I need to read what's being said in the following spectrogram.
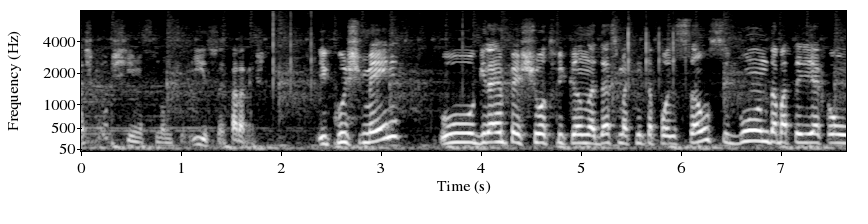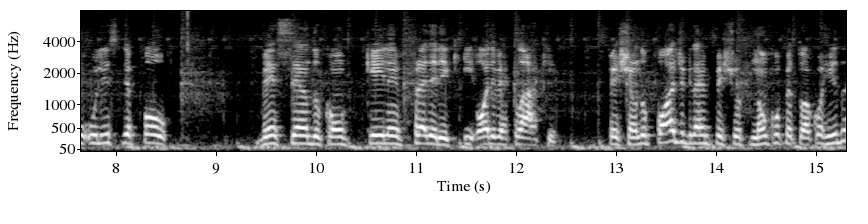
Acho que é Ushima esse nome. Isso, é, parabéns. E Kushmane. O Guilherme Peixoto ficando na 15 posição. Segunda bateria com Ulisses Depou vencendo com Kaylen Frederick e Oliver Clark fechando o pódio. O Guilherme Peixoto não completou a corrida.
